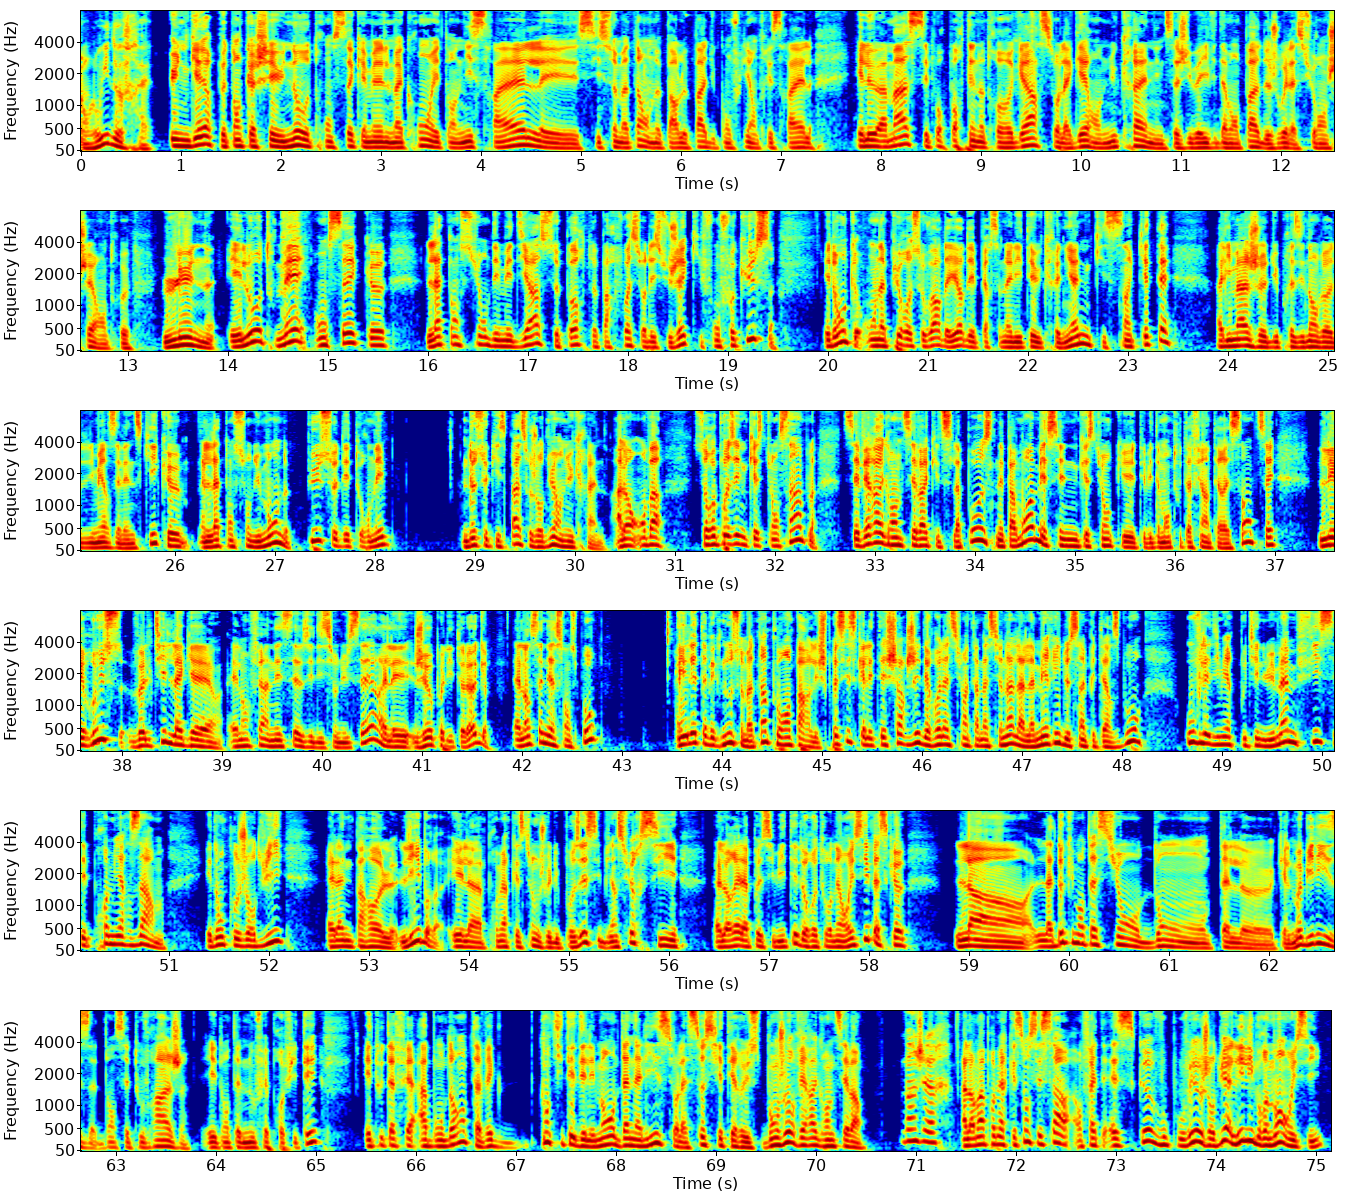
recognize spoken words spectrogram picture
Louis Defray. Une guerre peut en cacher une autre. On sait qu'Emmanuel Macron est en Israël et si ce matin on ne parle pas du conflit entre Israël et le Hamas, c'est pour porter notre regard sur la guerre en Ukraine. Il ne s'agit évidemment pas de jouer la surenchère entre l'une et l'autre, mais on sait que l'attention des médias se porte parfois sur des sujets qui font focus. Et donc, on a pu recevoir d'ailleurs des personnalités ukrainiennes qui s'inquiétaient, à l'image du président Vladimir Zelensky, que l'attention du monde puisse se détourner de ce qui se passe aujourd'hui en Ukraine. Alors, on va se reposer une question simple. C'est Vera Grandseva qui se la pose, ce n'est pas moi, mais c'est une question qui est évidemment tout à fait intéressante. C'est les Russes veulent-ils la guerre? Elle en fait un essai aux éditions du CERF, elle est géopolitologue, elle enseigne à Sciences Po. Et elle est avec nous ce matin pour en parler. Je précise qu'elle était chargée des relations internationales à la mairie de Saint-Pétersbourg, où Vladimir Poutine lui-même fit ses premières armes. Et donc aujourd'hui, elle a une parole libre. Et la première question que je vais lui poser, c'est bien sûr si elle aurait la possibilité de retourner en Russie, parce que la, documentation dont elle, euh, qu'elle mobilise dans cet ouvrage et dont elle nous fait profiter est tout à fait abondante avec quantité d'éléments d'analyse sur la société russe. Bonjour Vera Grandseva. Bonjour. Alors ma première question c'est ça, en fait, est-ce que vous pouvez aujourd'hui aller librement en Russie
